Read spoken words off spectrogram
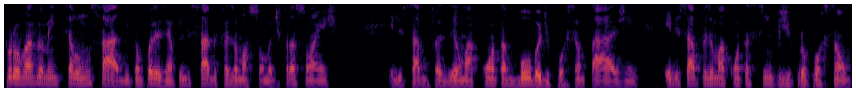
provavelmente esse aluno sabe. Então, por exemplo, ele sabe fazer uma soma de frações, ele sabe fazer uma conta boba de porcentagem, ele sabe fazer uma conta simples de proporção.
